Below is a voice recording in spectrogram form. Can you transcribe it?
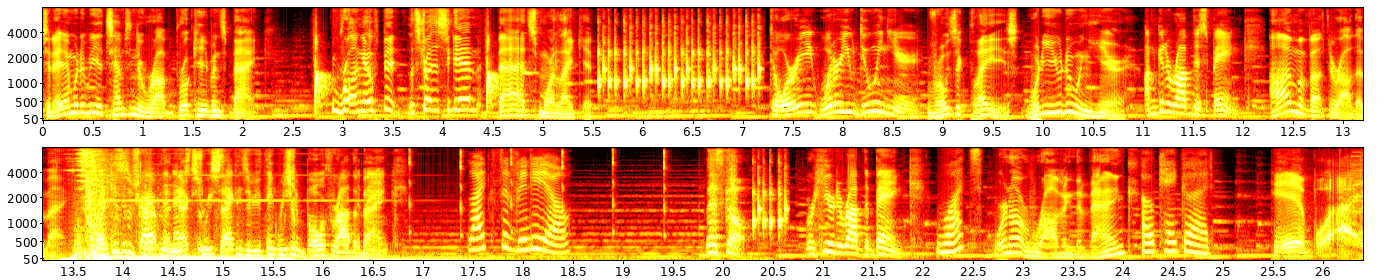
Today I'm going to be attempting to rob Brookhaven's bank. Wrong outfit! Let's try this again! That's more like it. Dori, what are you doing here? Rosic plays. What are you doing here? I'm gonna rob this bank. I'm about to rob the bank. Like and subscribe in the next three seconds if you think we should both rob the bank. Like the video. Let's go. We're here to rob the bank. What? We're not robbing the bank. Okay, good. Yeah, boy.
